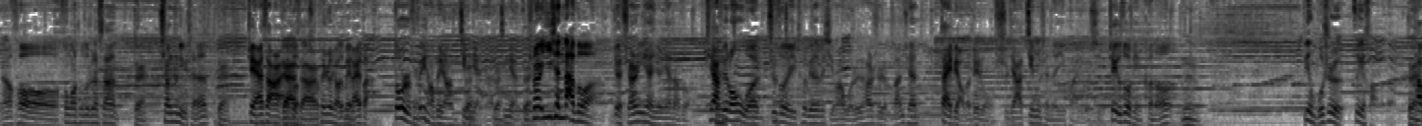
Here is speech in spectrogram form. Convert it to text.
然后《疯狂出租车三》，对，《枪之女神》，对，GSRF，GSRF 喷射小的未来版，都是非常非常经典的经典的对。全是一线大作。对，全是一线一线大作。《铁甲飞龙》我之所以特别特别喜欢，我觉得它是完全代表了这种世家精神的一款游戏。这个作品可能嗯，并不是最好的，它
